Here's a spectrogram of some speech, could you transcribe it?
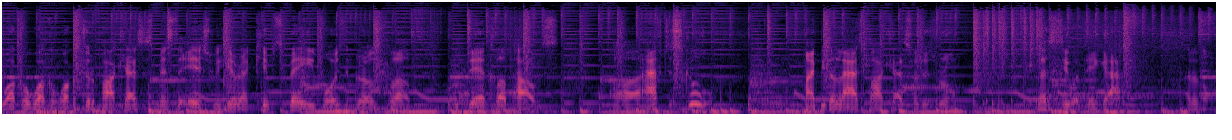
Welcome, welcome, welcome to the podcast. It's Mr. Ish. We're here at Kips Bay Boys and Girls Club with their clubhouse. Uh, after school. Might be the last podcast for this room. Let's see what they got. I don't know.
